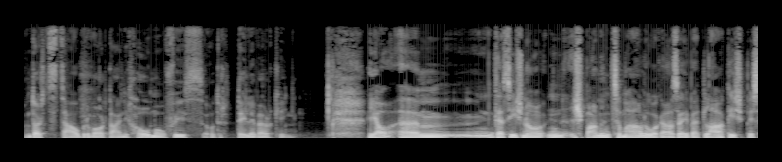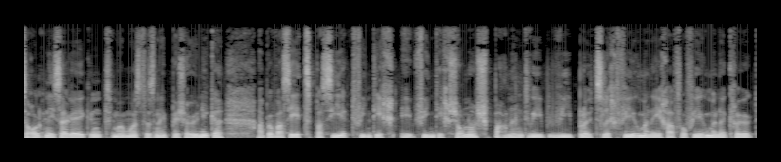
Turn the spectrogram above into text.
Und da ist das Zauberwort eigentlich Homeoffice oder Teleworking. Ja, ähm, das ist noch spannend zum Anschauen. Also eben, die Lage ist besorgniserregend, man muss das nicht beschönigen. Aber was jetzt passiert, finde ich, finde ich schon noch spannend, wie, wie plötzlich Firmen, ich habe von Firmen gehört,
